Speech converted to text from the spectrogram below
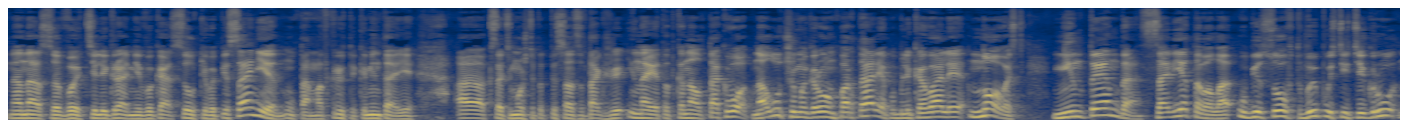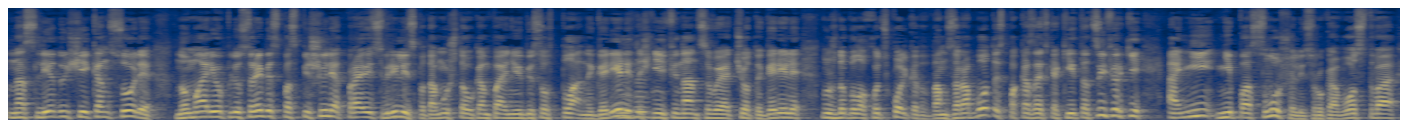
на нас в Телеграме ВК, ссылки в описании, ну там открытые комментарии. А, кстати, можете подписаться также и на этот канал. Так вот, на лучшем игровом портале опубликовали новость. Nintendo советовала Ubisoft выпустить игру на следующей консоли, но Mario плюс Rabbids поспешили отправить в релиз, потому что у компании Ubisoft планы горели, угу. точнее финансовые отчеты горели, нужно было хоть сколько-то там заработать, показать какие-то циферки. Они не послушались руководства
